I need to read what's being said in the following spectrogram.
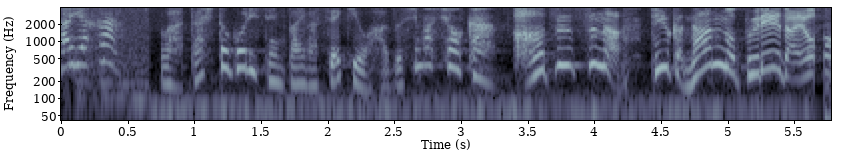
あやは私とゴリ先輩は席を外しましょうか。外すな。っていうか何のプレイだよ。不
